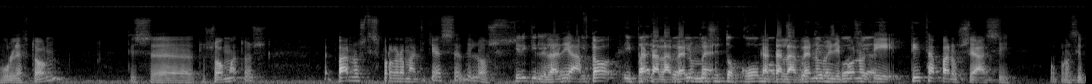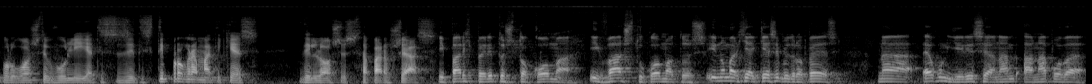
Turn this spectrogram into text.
βουλευτών της, του σώματος πάνω στις προγραμματικές δηλώσεις. Κύριε δηλαδή αυτό καταλαβαίνουμε, το κόμμα, καταλαβαίνουμε λοιπόν ότι τι θα παρουσιάσει ο Πρωθυπουργός στη Βουλή για τη συζήτηση, τι προγραμματικές δηλώσεις θα παρουσιάσει. Υπάρχει περίπτωση το κόμμα, η βάση του κόμματος, οι νομαρχιακές επιτροπές να έχουν γυρίσει ανάποδα ε,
